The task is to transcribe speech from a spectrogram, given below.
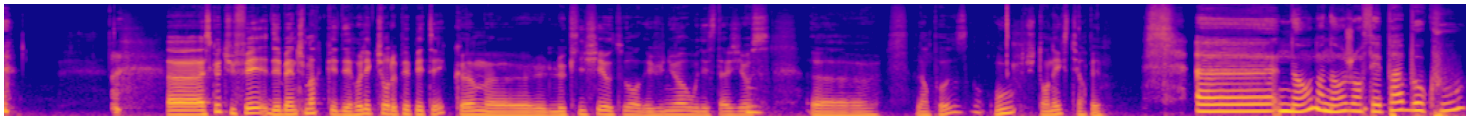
Euh, Est-ce que tu fais des benchmarks et des relectures de PPT comme euh, le cliché autour des juniors ou des stagios euh, l'impose ou tu t'en es extirpé non, non, non, j'en fais pas beaucoup.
